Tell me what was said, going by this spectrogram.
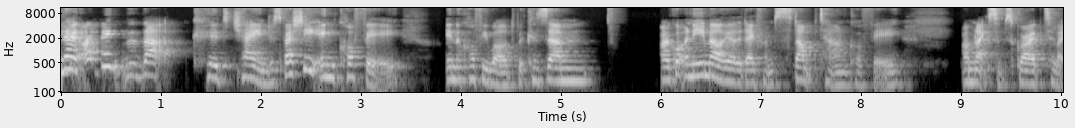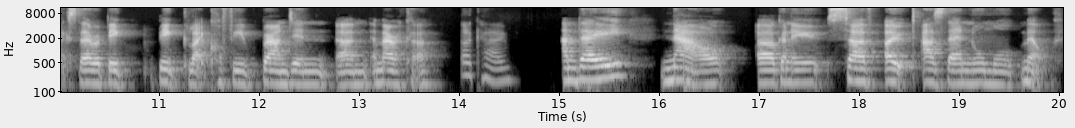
know, I think that that could change, especially in coffee, in the coffee world, because um, I got an email the other day from Stumptown Coffee. I'm like subscribed to like so they're a big big like coffee brand in um, America. Okay. And they now are going to serve oat as their normal milk.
